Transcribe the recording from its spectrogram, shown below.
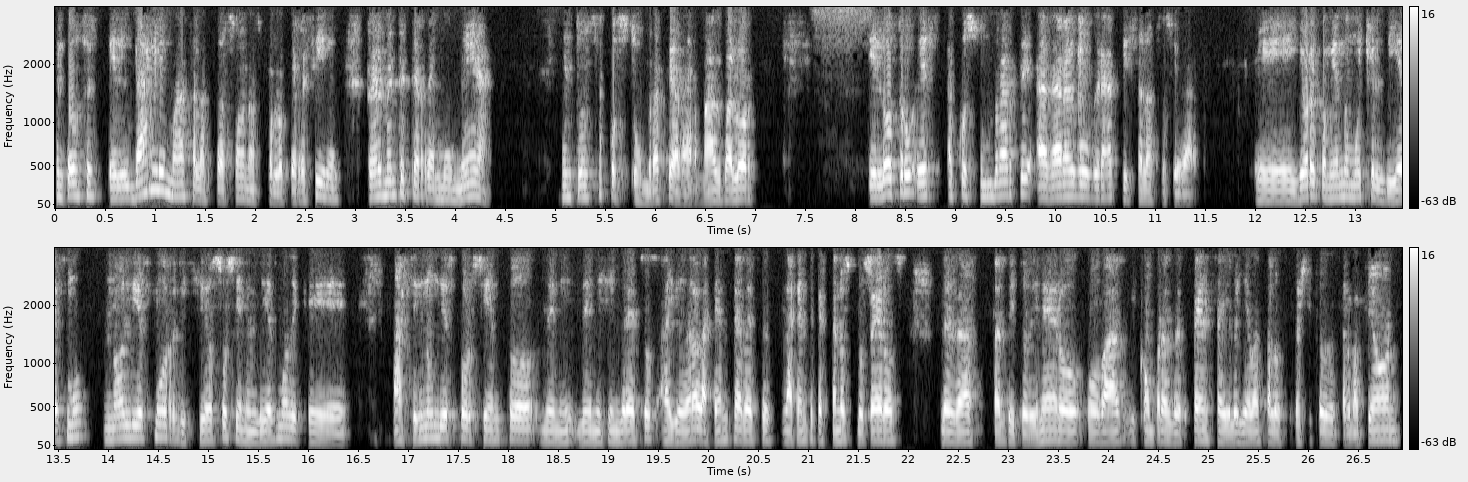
Entonces, el darle más a las personas por lo que reciben realmente te remunera. Entonces, acostúmbrate a dar más valor. El otro es acostumbrarte a dar algo gratis a la sociedad. Eh, yo recomiendo mucho el diezmo, no el diezmo religioso, sino el diezmo de que asigno un 10% de, mi, de mis ingresos a ayudar a la gente. A veces la gente que está en los cruceros les das tantito dinero o vas y compras despensa y lo llevas a los ejércitos de observación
